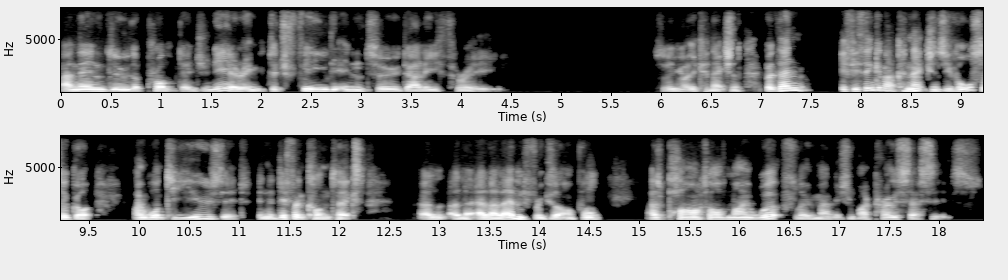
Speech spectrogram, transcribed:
and then do the prompt engineering to feed into DALL-E 3. So you've got your connections. But then if you think about connections, you've also got I want to use it in a different context, an LLM, for example, as part of my workflow management, my processes.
